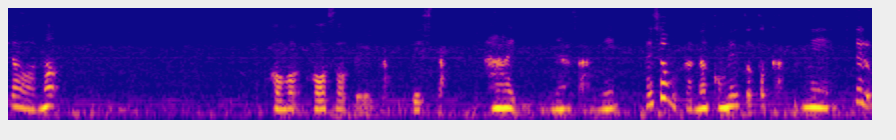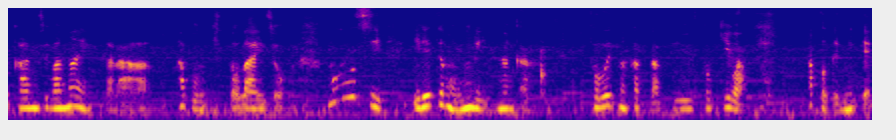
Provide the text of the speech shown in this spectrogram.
今日の放送というか、でした。はい。皆さんね、大丈夫かな？コメントとかね、来てる感じはないから、多分きっと大丈夫。もし入れても無理、なんか届いてなかったっていう時は、後で見て、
